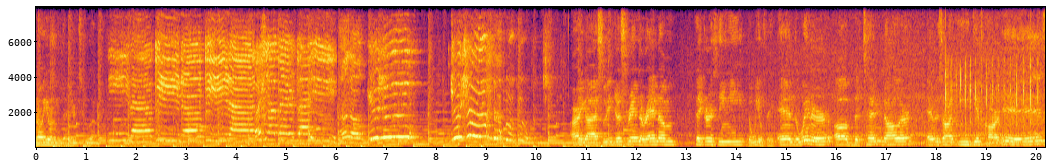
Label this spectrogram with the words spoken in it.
No, you don't need that. You're too loud. Vida, vida, vida. What's up, everybody? Hello. Alright guys, so we just ran the random picker thingy, the wheel thing. And the winner of the $10 Amazon E gift card is...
